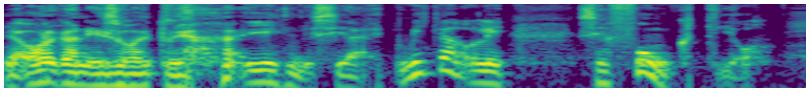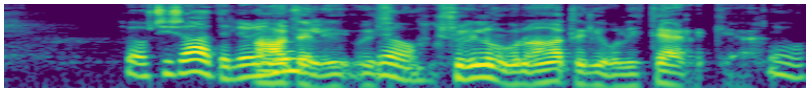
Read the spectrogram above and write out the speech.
ja organisoituja ihmisiä. Et mikä oli se funktio? Joo, siis aateli oli... Aateli, joo. silloin kun aateli oli tärkeä. Joo,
